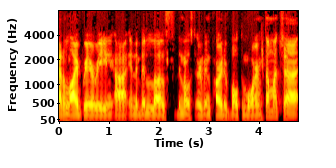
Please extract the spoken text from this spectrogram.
at a library uh, in the middle of the most urban part of Baltimore. So much uh,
